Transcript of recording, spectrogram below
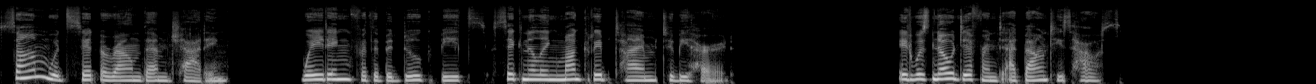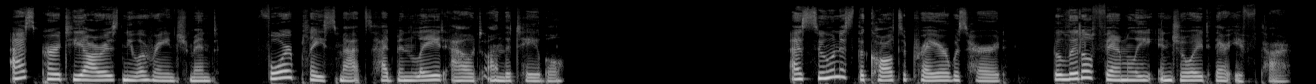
Some would sit around them chatting, waiting for the bedug beats signaling Maghrib time to be heard. It was no different at Bounty's house. As per Tiara's new arrangement, four placemats had been laid out on the table. As soon as the call to prayer was heard, the little family enjoyed their iftar.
